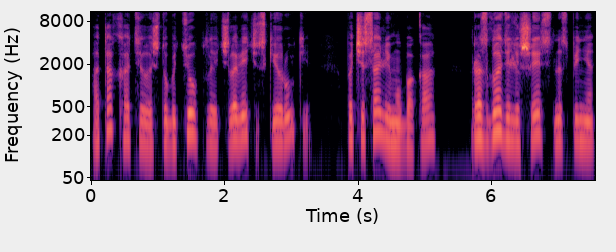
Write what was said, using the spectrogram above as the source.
А так хотелось, чтобы теплые человеческие руки почесали ему бока, разгладили шерсть на спине,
